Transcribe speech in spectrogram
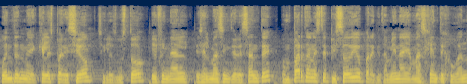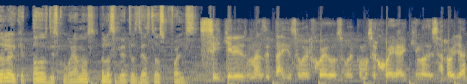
Cuéntenme qué les pareció, si les gustó, qué final es el más interesante. Compartan este episodio para que también haya más gente jugándolo y que todos descubramos todos los secretos de As Falls. Si quieres más detalles sobre el juego, sobre cómo se juega y quién lo desarrolla,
